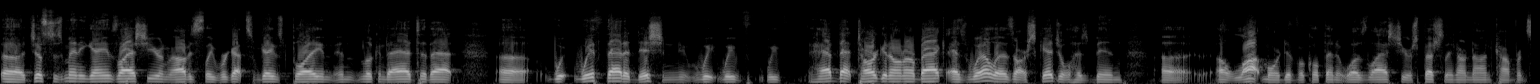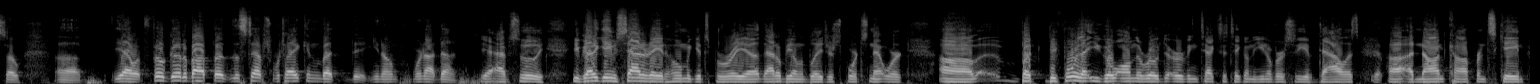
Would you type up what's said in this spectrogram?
uh, just as many games last year, and obviously we've got some games to play, and, and looking to add to that. Uh, w- with that addition, we, we've we've had that target on our back, as well as our schedule has been uh, a lot more difficult than it was last year, especially in our non-conference. So, uh, yeah, we feel good about the, the steps we're taking, but uh, you know we're not done. Yeah, absolutely. You've got a game Saturday at home against Berea. That'll be on the Blazer Sports Network. Um, but before that, you go on the road to Irving, Texas, take on the University of Dallas, uh, a non-conference game.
